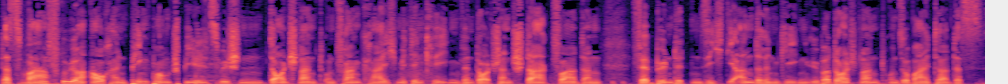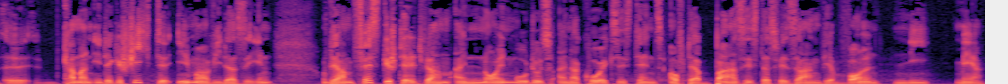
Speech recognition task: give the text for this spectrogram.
das war früher auch ein Ping-Pong-Spiel zwischen Deutschland und Frankreich mit den Kriegen. Wenn Deutschland stark war, dann verbündeten sich die anderen gegenüber Deutschland und so weiter. Das äh, kann man in der Geschichte immer wieder sehen. Und wir haben festgestellt, wir haben einen neuen Modus einer Koexistenz auf der Basis, dass wir sagen, wir wollen nie mehr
